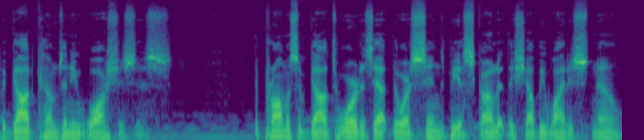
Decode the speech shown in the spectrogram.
But God comes and He washes us. The promise of God's word is that though our sins be as scarlet, they shall be white as snow.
